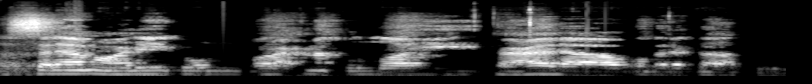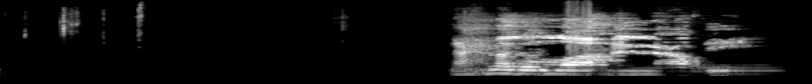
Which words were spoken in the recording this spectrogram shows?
السلام عليكم ورحمة الله تعالى وبركاته. نحمد الله العظيم.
